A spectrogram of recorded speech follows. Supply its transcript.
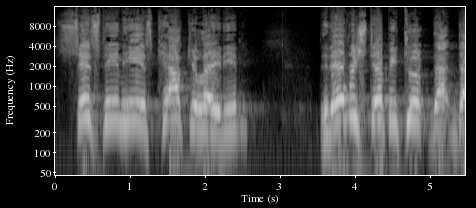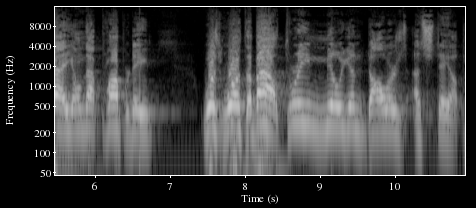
since then, he has calculated that every step he took that day on that property was worth about $3 million a step.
